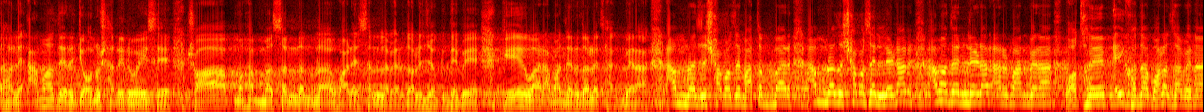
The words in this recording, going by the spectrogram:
তাহলে আমাদের যে অনুসারী রয়েছে, সব মোহাম্মদ সাল্লাহ সাল্লামের দলে যোগ দেবে। কেউ আর আমাদের দলে থাকবে না। আমরা যে সমাজে মাতব্বার, আমরা যে সমাজের লেডার আমাদের লেডার আর মানবে না। অতএব এই কথা বলা যাবে না।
